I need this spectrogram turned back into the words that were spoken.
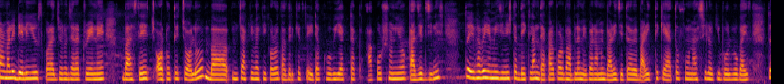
নর্মালি ডেলি ইউজ করার জন্য যারা ট্রেনে বাসে অটোতে চলো বা চাকরি বাকরি করো, তাদের ক্ষেত্রে এটা খুবই একটা আকর্ষণীয় কাজের জিনিস। তো এইভাবেই আমি জিনিসটা দেখলাম, দেখার পর ভাবলাম এবার আমি বাড়ি যেতে হবে। বাড়ির থেকে এত ফোন আসছিল, কি বলব গাইজ তো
